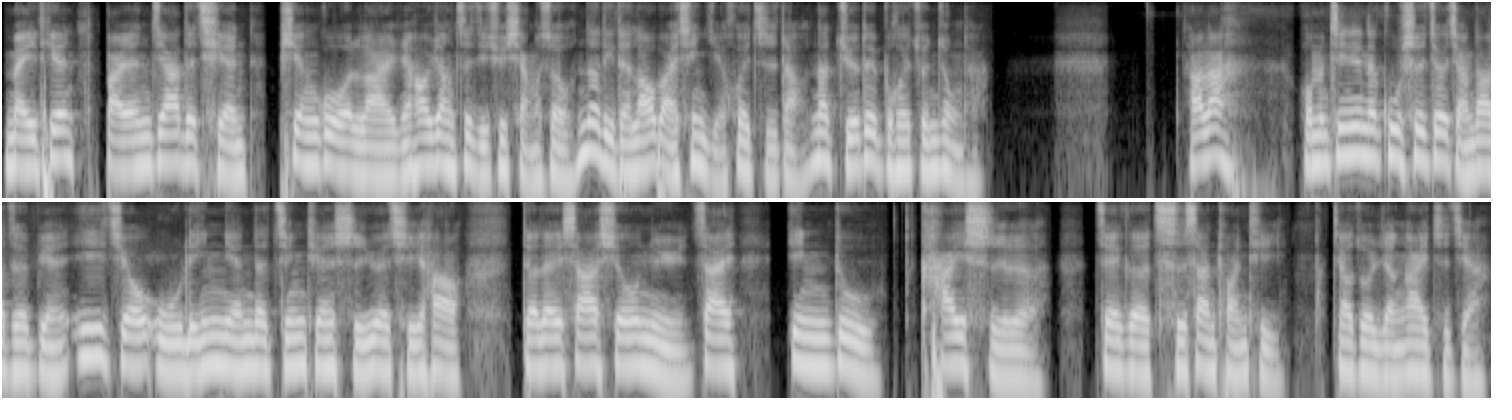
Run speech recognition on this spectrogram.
每天把人家的钱骗过来，然后让自己去享受，那里的老百姓也会知道，那绝对不会尊重她。好了，我们今天的故事就讲到这边。一九五零年的今天，十月七号，德雷莎修女在印度开始了。这个慈善团体叫做仁爱之家。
